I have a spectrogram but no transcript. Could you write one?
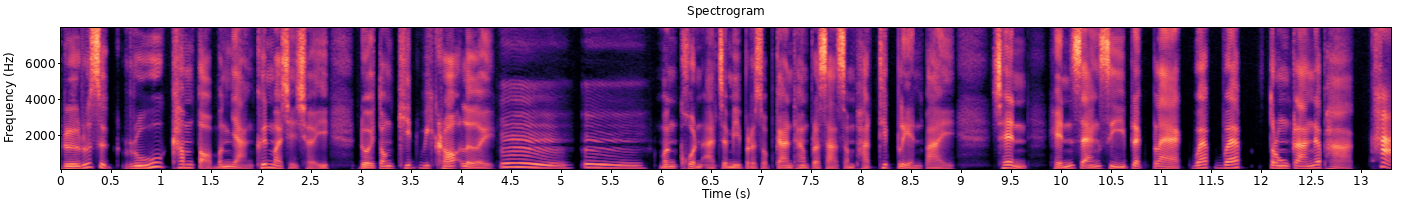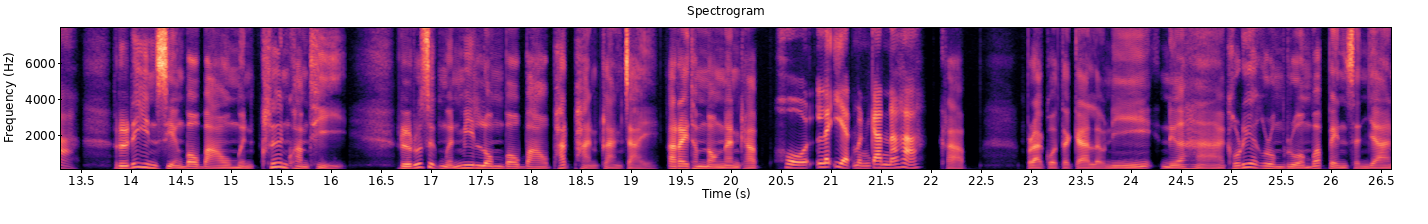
หรือรู้สึกรู้คำตอบบางอย่างขึ้นมาเฉยๆ โดยต้องคิดวิเคราะห์เลย อืม อืม บางคนอาจจะมีประสบการณ์ทางประสาทสัมผัสที่เปลี่ยนไป เช่น เห็นแสงสีแปลกๆ แวบๆ ตรงกลางหน้าผาก ค่ะ หรือได้ยินเสียงเบาๆ เหมือนคลื่นความถี่ หรือรู้สึกเหมือนมีลมเบาๆ พัดผ่านกลางใจ อะไรทำนองนั้นครับ โห ละเอียดเหมือนกันนะคะ ครับ ปรากฏการณ์เหล่านี้เนื้อหาเขาเรียกรวมๆว่าเป็นสัญญาณ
